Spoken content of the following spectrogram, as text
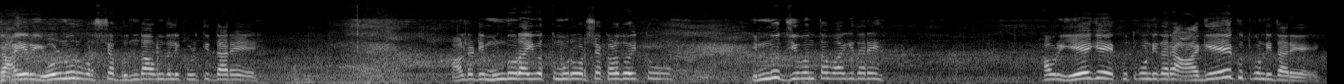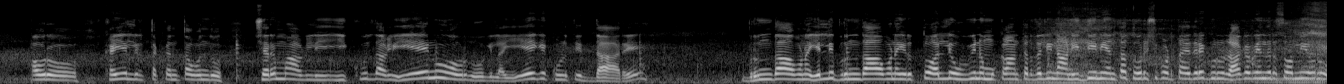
ರಾಯರು ಏಳ್ನೂರು ವರ್ಷ ಬೃಂದಾವನದಲ್ಲಿ ಕುಳಿತಿದ್ದಾರೆ. ಆಲ್ರೆಡಿ ಮುನ್ನೂರ ಐವತ್ತ್ಮೂರು ವರ್ಷ ಕಳೆದೋಯ್ತು. ಇನ್ನೂ ಜೀವಂತವಾಗಿದ್ದಾರೆ. ಅವರು ಹೇಗೆ ಕುತ್ಕೊಂಡಿದ್ದಾರೆ, ಹಾಗೇ ಕುತ್ಕೊಂಡಿದ್ದಾರೆ. ಅವರು ಕೈಯಲ್ಲಿರ್ತಕ್ಕಂಥ ಒಂದು ಚರ್ಮ ಆಗಲಿ, ಈ ಕೂದಲಾಗಲಿ ಏನೂ ಅವ್ರದ್ದು ಹೋಗಿಲ್ಲ. ಹೇಗೆ ಕುಳಿತಿದ್ದಾರೆ? ಬೃಂದಾವನ, ಎಲ್ಲಿ ಬೃಂದಾವನ ಇರುತ್ತೋ ಅಲ್ಲಿ ಹೂವಿನ ಮುಖಾಂತರದಲ್ಲಿ ನಾನು ಇದ್ದೀನಿ ಅಂತ ತೋರಿಸಿಕೊಡ್ತಾ ಇದ್ದಾರೆ ಗುರು ರಾಘವೇಂದ್ರ ಸ್ವಾಮಿಯವರು.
